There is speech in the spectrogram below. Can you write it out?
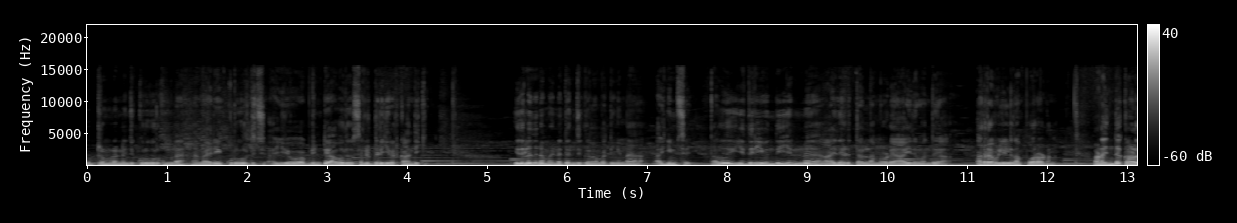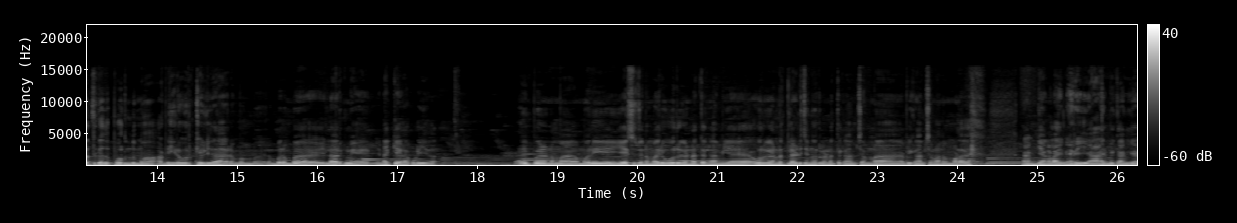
குற்றமுள்ள நெஞ்சு குறுகுறுக்கும்ல? அந்த மாதிரி குறுகுறுத்துச்சு. ஐயோ அப்படின்ட்டு அவர் சல்யூட் அடிக்கிறார் காந்திக்கு. இதுலேருந்து நம்ம என்ன தெரிஞ்சுக்கலாம் பார்த்தீங்கன்னா அகிம்சை. அதாவது எதிரி வந்து என்ன ஆயுதம் எடுத்தாலும் நம்மளுடைய ஆயுதம் வந்து அற வழியில் தான் போராடணும். ஆனால் இந்த காலத்துக்கு அது பொருந்துமா அப்படிங்கிற ஒரு கேள்வி தான் ரொம்ப ரொம்ப ரொம்ப எல்லாருக்குமே எனக்கே எழக்கூடியதான் இப்போ நம்ம மாதிரி ஏசு சொன்ன மாதிரி ஒரு கண்ணத்தை காமிய ஒரு கண்ணத்தில் அடிச்சு ஒரு கண்ணத்தை காமிச்சோம்னா அப்படி காமிச்சோம்னா நம்மளை காமிக்காங்களா? நிறைய யாருமே காமிக்க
